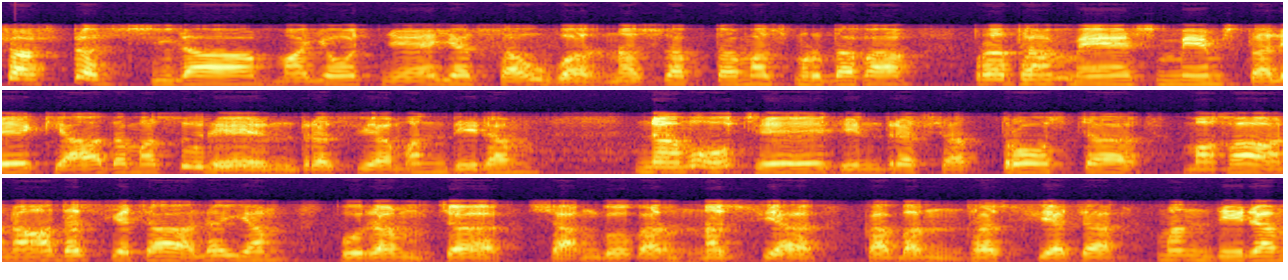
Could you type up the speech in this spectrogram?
षष्ठशिलामयो ज्ञेयसौवर्णसप्तमस्मृतः प्रथमेऽस्मिं स्थले ख्यातमसुरेन्द्रस्य मन्दिरं नमोचेदिन्द्रशत्रोश्च महानादस्य चालयं पुरं च शङ्कुकर्णस्य कबन्धस्य च मन्दिरं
